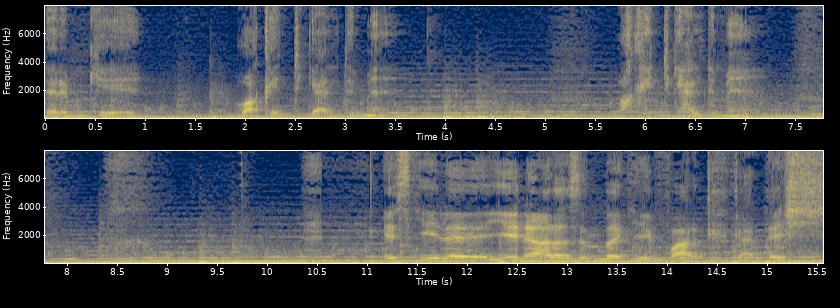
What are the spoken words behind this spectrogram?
Derim ki vakit geldi mi? Vakit geldi mi? Eski ile yeni arasındaki fark kardeş,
